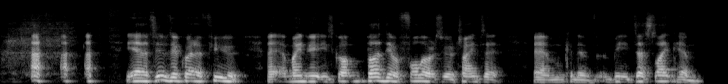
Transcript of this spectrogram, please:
yeah, there seems to be quite a few. Uh, mind you, he's got plenty of followers who are trying to um, kind of be dislike him.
